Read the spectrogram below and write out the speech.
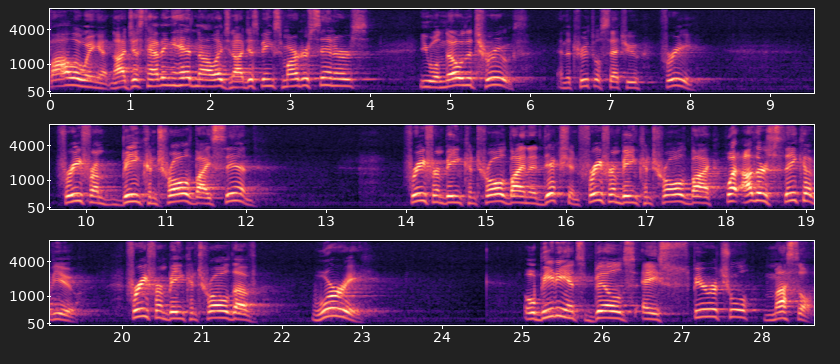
following it, not just having head knowledge, not just being smarter sinners. You will know the truth, and the truth will set you free. Free from being controlled by sin, free from being controlled by an addiction, free from being controlled by what others think of you, free from being controlled of worry. Obedience builds a spiritual muscle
